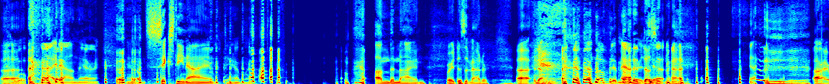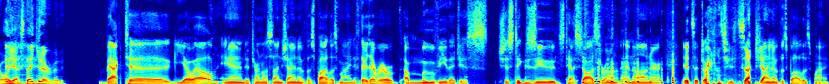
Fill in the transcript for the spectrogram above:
Uh, we'll fly down there. And 69. Damn. I'm the nine. Wait, does it matter? Uh, no. I don't know if it matters. it doesn't yet. matter. All right. Well, yes. Thank you to everybody. Back to Yoel and Eternal Sunshine of the Spotless Mind. If there's ever a, a movie that just just exudes testosterone and honor, it's Eternal Sunshine of the Spotless Mind.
